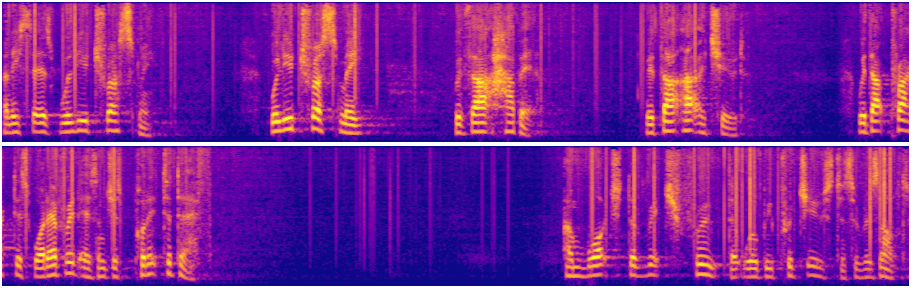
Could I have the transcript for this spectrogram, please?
And he says, Will you trust me? Will you trust me with that habit, with that attitude? With that practice, whatever it is, and just put it to death. And watch the rich fruit that will be produced as a result.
